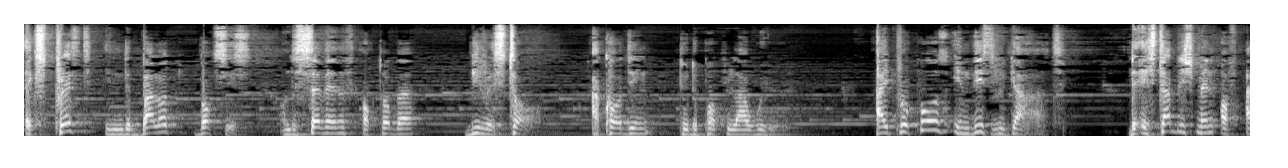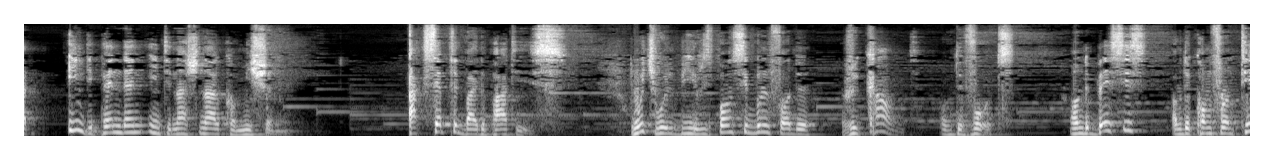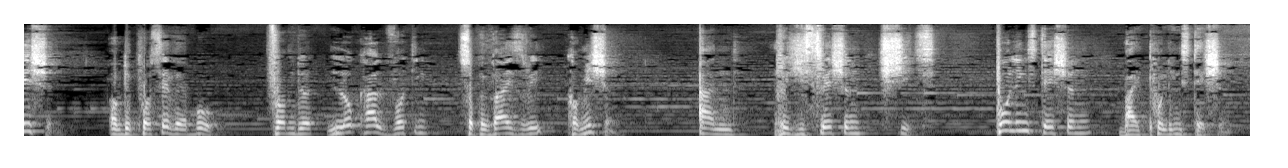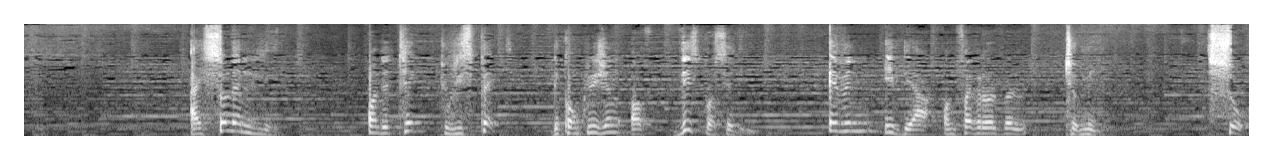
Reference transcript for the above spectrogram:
expressed in the ballot boxes on the 7th October be restored according to the popular will. I propose in this regard the establishment of an independent international commission accepted by the parties, which will be responsible for the recount of the votes on the basis of the confrontation of the procès from the local voting supervisory commission and registration sheets, polling station by polling station. I solemnly undertake to respect the conclusion of this proceeding, even if they are unfavorable to me. So,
